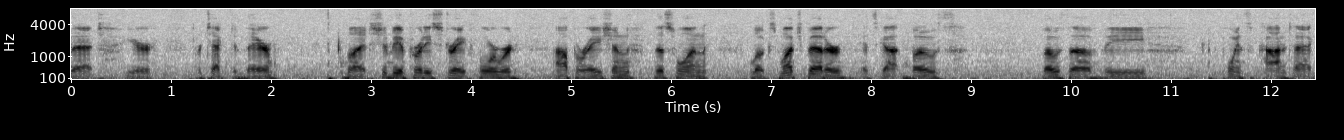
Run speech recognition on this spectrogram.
that you're protected there. But should be a pretty straightforward operation. This one looks much better. It's got both both of the points of contact.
